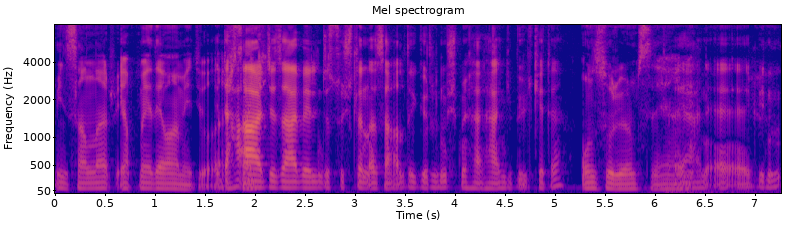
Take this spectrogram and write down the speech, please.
insanlar yapmaya devam ediyorlar. Daha Sanki. ağır ceza verilince suçların azaldığı görülmüş mü herhangi bir ülkede? Onu soruyorum size yani. Yani e, benim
